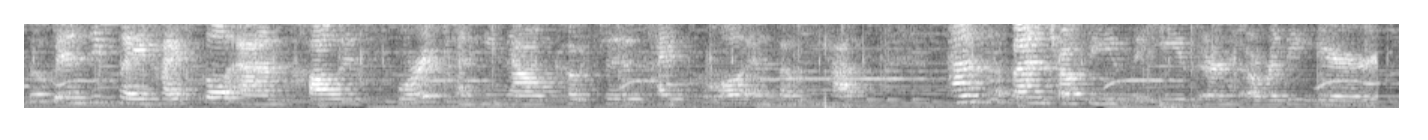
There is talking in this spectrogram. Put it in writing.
So Benji played high school and college sports and he now coaches high school and so he has tons of fun trophies that he's earned over the years.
